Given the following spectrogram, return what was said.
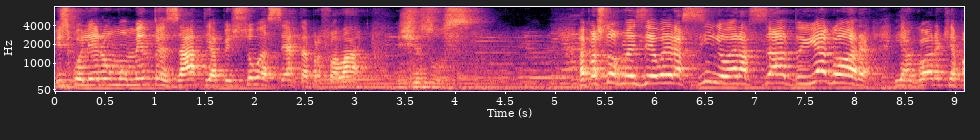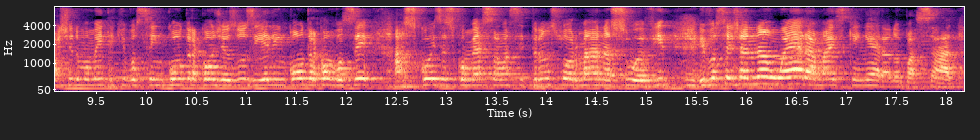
escolheram o momento exato e a pessoa certa para falar: Jesus. Ah, pastor, mas eu era assim, eu era assado, e agora? E agora que a partir do momento em que você encontra com Jesus e ele encontra com você, as coisas começam a se transformar na sua vida e você já não era mais quem era no passado.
